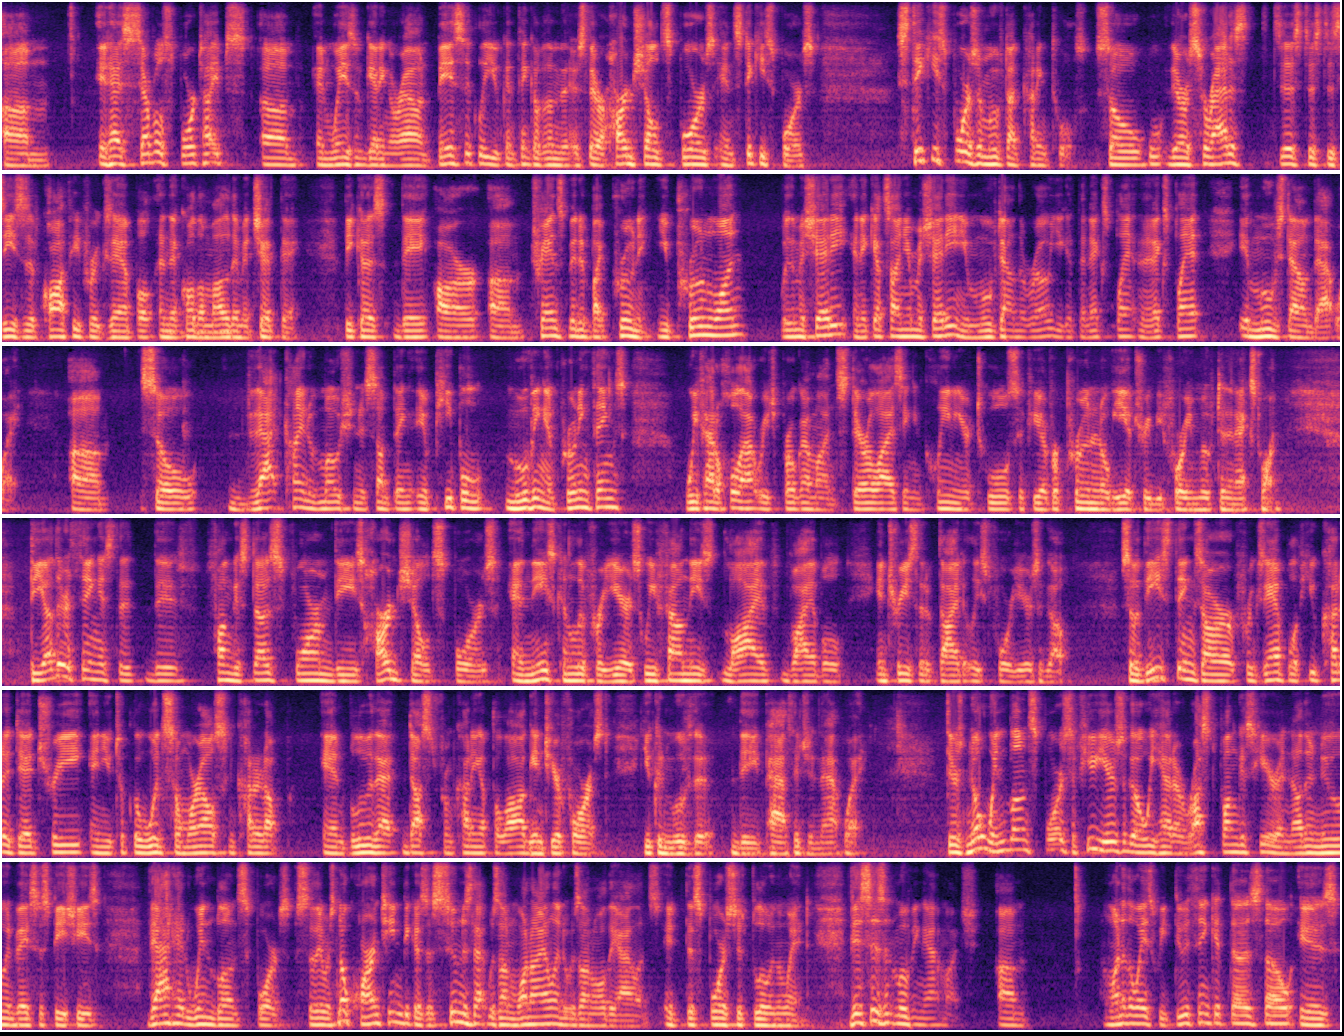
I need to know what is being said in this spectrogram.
Um, it has several spore types um, and ways of getting around. Basically, you can think of them as there are hard-shelled spores and sticky spores. Sticky spores are moved on cutting tools. So there are ceratocystis diseases of coffee, for example, and they're called the mal de machete because they are um, transmitted by pruning. You prune one with a machete and it gets on your machete and you move down the row, you get the next plant and the next plant, it moves down that way. Um, so that kind of motion is something you know, people moving and pruning things. We've had a whole outreach program on sterilizing and cleaning your tools if you ever prune an ohia tree before you move to the next one. The other thing is that the fungus does form these hard shelled spores, and these can live for years. We found these live, viable in trees that have died at least four years ago. So these things are, for example, if you cut a dead tree and you took the wood somewhere else and cut it up and blew that dust from cutting up the log into your forest, you can move the, the pathogen that way. There's no windblown spores. A few years ago, we had a rust fungus here, another new invasive species that had windblown spores. So there was no quarantine because as soon as that was on one island, it was on all the islands. It, the spores just blew in the wind. This isn't moving that much. Um, one of the ways we do think it does, though, is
